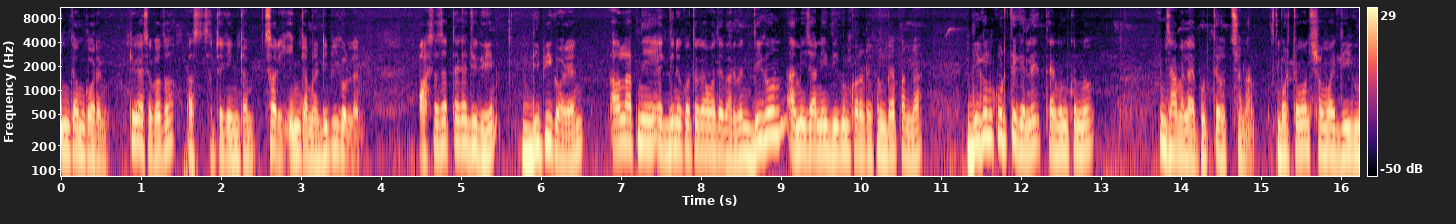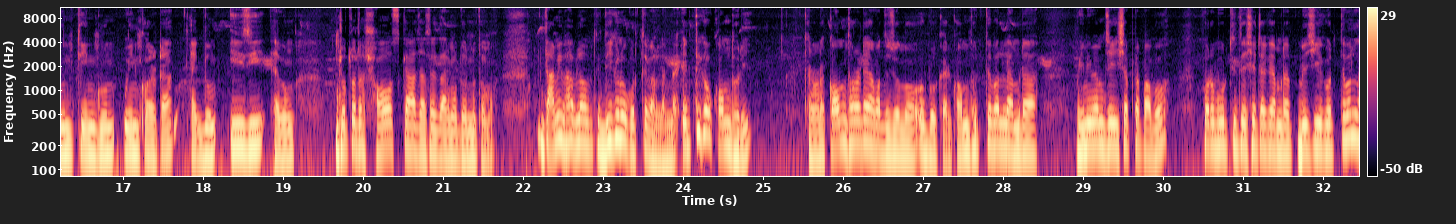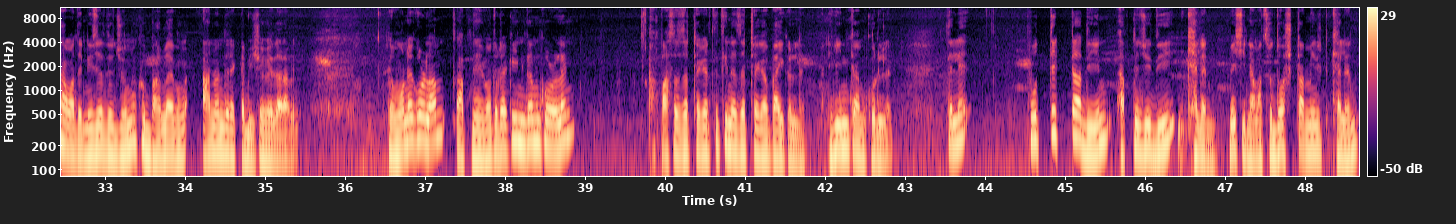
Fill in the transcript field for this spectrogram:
ইনকাম করেন, ঠিক আছে কত? পাঁচ হাজার টাকা ইনকাম সরি ইনকাম না ডিপি করলেন। পাঁচ হাজার টাকা যদি ডিপি করেন, তাহলে আপনি একদিনে কত কামাতে পারবেন? দ্বিগুণ, আমি জানি দ্বিগুণ করাটা এখন ব্যাপার না। দ্বিগুণ করতে গেলে তেমন কোনো ঝামেলায় পড়তে হচ্ছে না। বর্তমান সময় দ্বিগুণ তিন গুণ উইন করাটা একদম ইজি এবং যতটা সহজ কাজ আছে তার মধ্যে অন্যতম। আমি ভাবলাম দ্বিগুণও করতে পারলেন না। এর থেকেও কম ধরি। কেননা কম ধরাটাই আমাদের জন্য উপকার। কম ধরতে পারলে আমরা মিনিমাম যে হিসাবটা পাবো, পরবর্তীতে সেটাকে আমরা বেশি করতে পারলে আমাদের নিজেদের জন্য খুব ভালো এবং আনন্দের একটা বিষয় হয়ে দাঁড়াবে। তো মনে করলাম, আপনি কত টাকা ইনকাম করলেন? পাঁচ হাজার টাকাতে তিন হাজার টাকা পাই করলেন মানে ইনকাম করলেন? তাহলে প্রত্যেকটা দিন আপনি যদি খেলেন, বেশি না, মাত্র দশটা মিনিট খেলেন,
